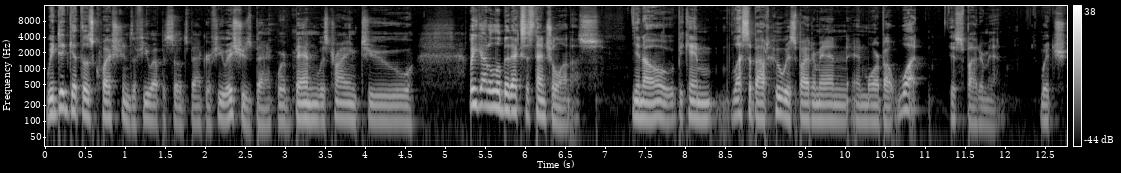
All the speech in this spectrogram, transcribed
we did get those questions a few episodes back or a few issues back where Ben was trying to. Well, he got a little bit existential on us. You know, it became less about who is Spider Man and more about what is Spider Man, which,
